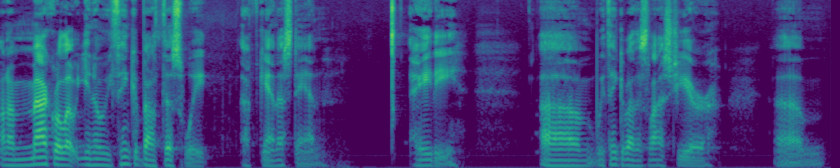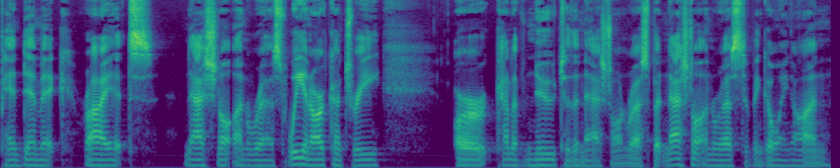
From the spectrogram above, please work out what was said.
on a macro level, you know, we think about this week, Afghanistan, Haiti. Um, we think about this last year, um, pandemic, riots, national unrest. We in our country are kind of new to the national unrest, but national unrest have been going on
